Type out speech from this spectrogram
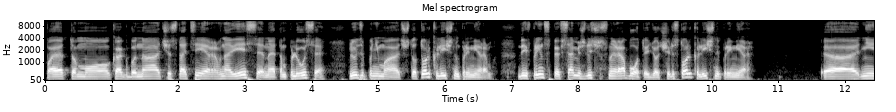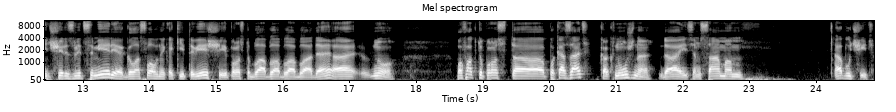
Поэтому как бы на чистоте равновесия, на этом плюсе, люди понимают, что только личным примером. Да и в принципе вся межличностная работа идет через только личный пример. Э, не через лицемерие, голословные какие-то вещи и просто бла-бла-бла-бла, да, а, ну, по факту просто показать, как нужно, да, и тем самым обучить.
